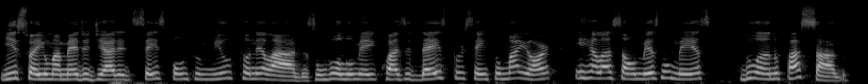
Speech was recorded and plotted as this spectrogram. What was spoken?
isso aí uma média diária de 6,1 mil toneladas, um volume aí quase 10% maior em relação ao mesmo mês do ano passado.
